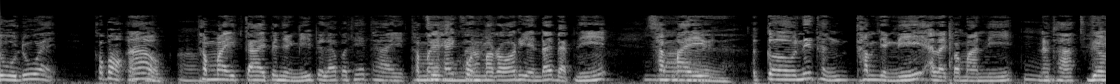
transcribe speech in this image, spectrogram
ดูด้วยเขาบอกอ้าวอ่าทำไมกลายเป็นอย่างนี้ไปแล้วประเทศไทยทำไมจริงให้คนนะมาร้อเรียนได้แบบนี้ ทำไมใช่เกิร์ลนี่ถึงทำอย่างนี้อะไรประมาณนี้นะคะ เดี๋ยว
